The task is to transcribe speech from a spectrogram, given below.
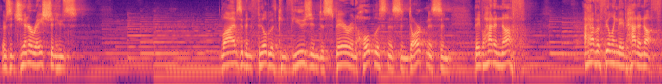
There's a generation whose lives have been filled with confusion, despair, and hopelessness and darkness, and they've had enough. I have a feeling they've had enough.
